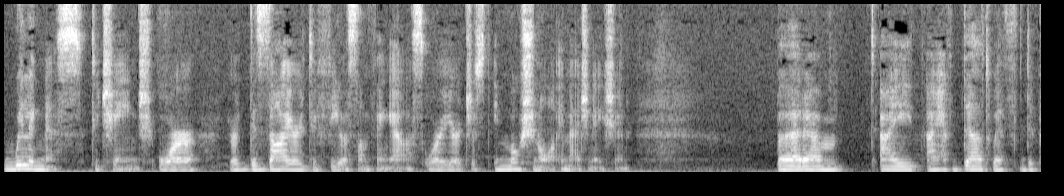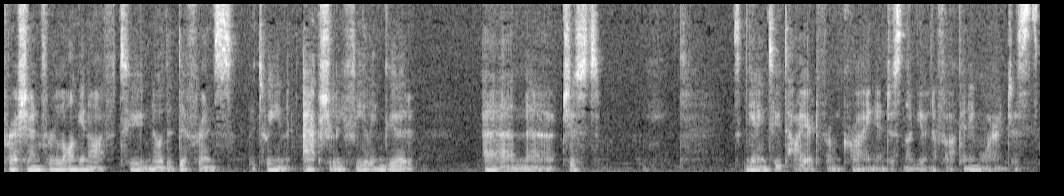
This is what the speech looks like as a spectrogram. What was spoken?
willingness to change or your desire to feel something else or your just emotional imagination. But um, I I have dealt with depression for long enough to know the difference between actually feeling good and uh, just getting too tired from crying and just not giving a fuck anymore and just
